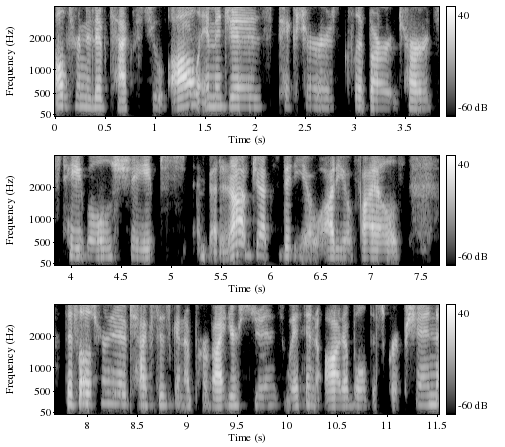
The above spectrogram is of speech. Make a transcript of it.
alternative text to all images, pictures, clip art, charts, tables, shapes, embedded objects, video, audio files. This alternative text is going to provide your students with an audible description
